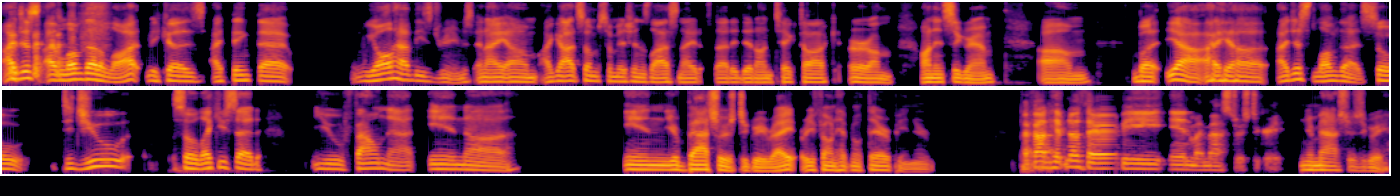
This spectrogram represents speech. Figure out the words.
i just i love that a lot because i think that we all have these dreams and i um i got some submissions last night that i did on tiktok or um on instagram um but yeah i uh i just love that. So did you so like you said you found that in uh in your bachelor's degree right? Or you found hypnotherapy in your I found hypnotherapy in my master's degree. in your master's degree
